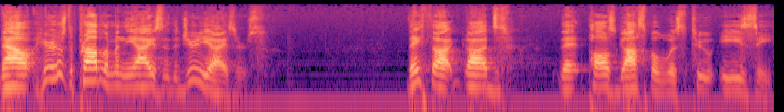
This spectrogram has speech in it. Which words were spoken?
Now, here's the problem in the eyes of the Judaizers. They thought God's that Paul's gospel was too easy.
